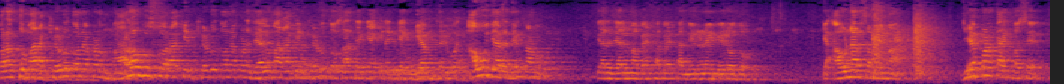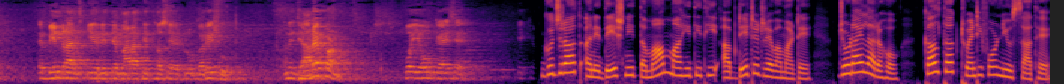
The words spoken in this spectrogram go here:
પરંતુ મારા ખેડૂતોને પણ મારો ગુસ્સો રાખીને ખેડૂતોને પણ જેલમાં રાખીને ખેડૂતો સાથે ક્યાંક ને ક્યાંક ગેમ થઈ હોય આવું જ્યારે દેખાણું, ત્યારે જેલમાં બેઠા બેઠા નિર્ણય કર્યો હતો કે આવનાર સમયમાં જે પણ કાંઈ થશે એ બિનરાજકીય રીતે મારાથી થશે એટલું કરીશું. અને જ્યારે પણ કોઈ એવું કહે છે ગુજરાત અને દેશની તમામ માહિતીથી અપડેટેડ રહેવા માટે જોડાયેલા રહો. કલ તક ટ્વેન્ટી ન્યૂઝ સાથે.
